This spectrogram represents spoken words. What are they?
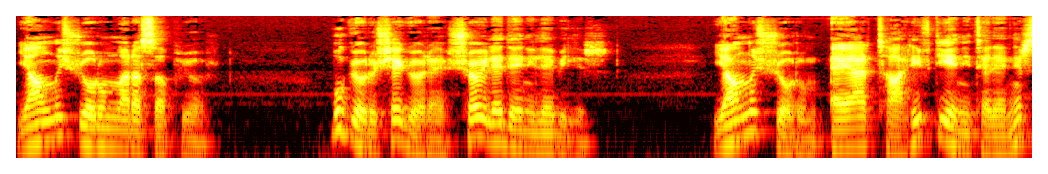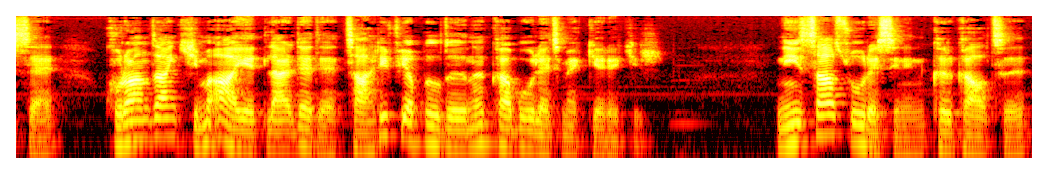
yanlış yorumlara sapıyor. Bu görüşe göre şöyle denilebilir. Yanlış yorum eğer tahrif diye nitelenirse, Kur'an'dan kimi ayetlerde de tahrif yapıldığını kabul etmek gerekir. Nisa suresinin 46,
